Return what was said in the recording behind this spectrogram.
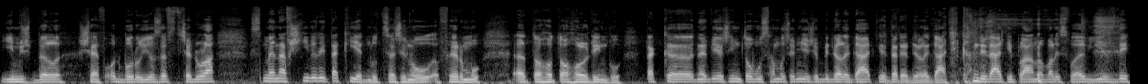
jimž byl šéf odboru Josef Středula, jsme navštívili taky jednu ceřinou firmu eh, tohoto holdingu. Tak eh, nevěřím tomu samozřejmě, že by delegáti, tedy delegáti, kandidáti plánovali svoje výjezdy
